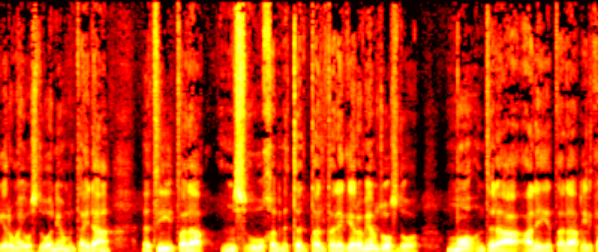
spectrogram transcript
ገይሮም ኣይወስድዎን እዮም እንታይ ደኣ እቲ ጠላቅ ምስኡ ከም እተንጠልጠለ ገይሮም እዮም ዝወስድዎ እሞ እንተ ዓለየ ጠላቅ ኢልካ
